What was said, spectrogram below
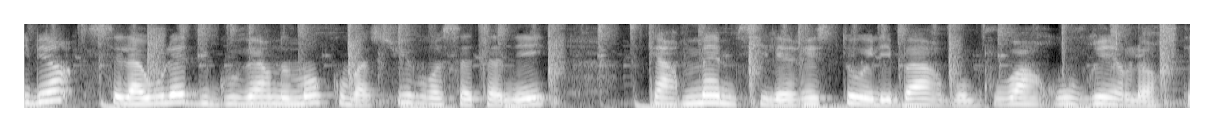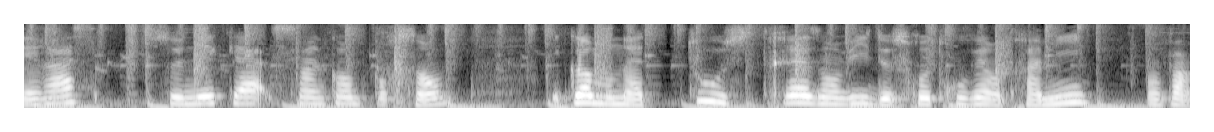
Eh bien, c'est la houlette du gouvernement qu'on va suivre cette année, car même si les restos et les bars vont pouvoir rouvrir leurs terrasses, ce n'est qu'à 50%. Et comme on a tous très envie de se retrouver entre amis, enfin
